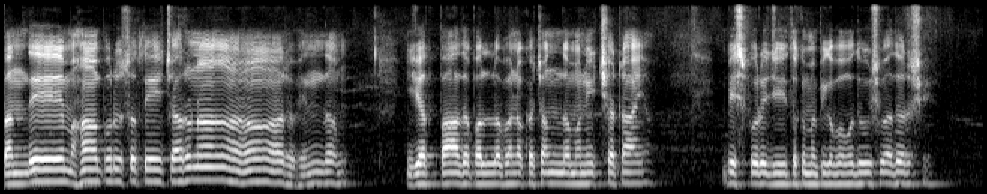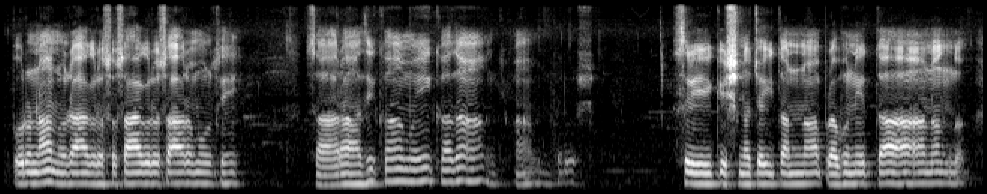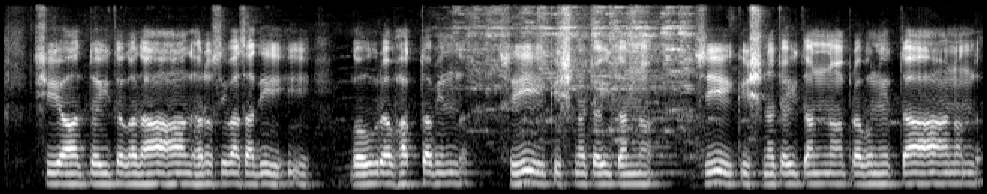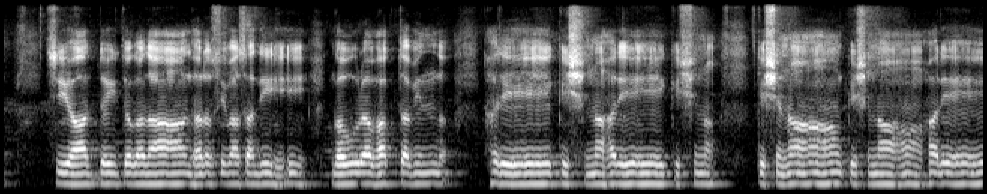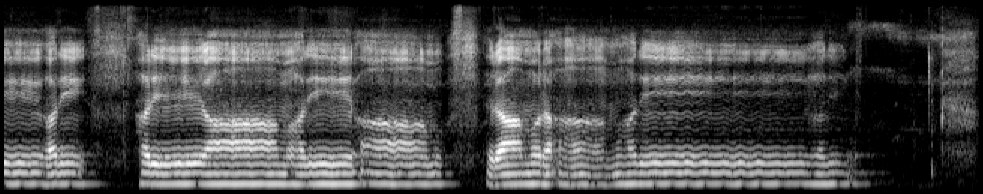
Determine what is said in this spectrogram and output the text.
वन्दे महापुरुषते चरुणारविन्दं यत्पादपल्लवनखचन्दमनिच्छटाय Vispurjita kimapika bhavadu svadarshi Purnanuragra sasagra saramurti Saradhikamai kada kipam tarushi Sri Krishna Chaitanya Prabhu Nityananda Shri Advaita Gadadhara Sivasadi Gaura Bhakta Binda Sri Krishna Chaitanya Sri Krishna Chaitanya Prabhu Nityananda Advaita Gadadhara Sivasadi Gaura Bhakta Binda Hare Krishna Hare Krishna Krishna Krishna Hare Hare Hare Ram Hare Ram Ram Ram Hare Hare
